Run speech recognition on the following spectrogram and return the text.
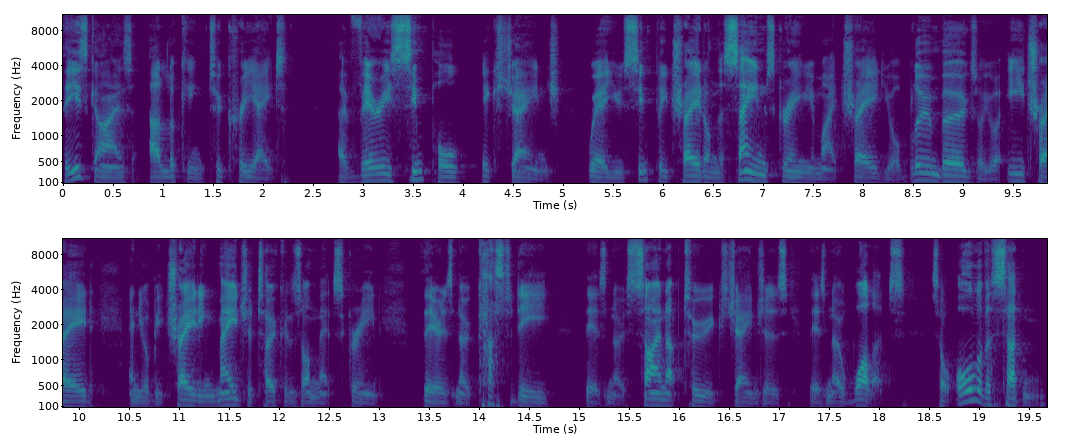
These guys are looking to create a very simple exchange where you simply trade on the same screen. You might trade your Bloombergs or your E Trade, and you'll be trading major tokens on that screen. There is no custody, there's no sign up to exchanges, there's no wallets. So all of a sudden,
